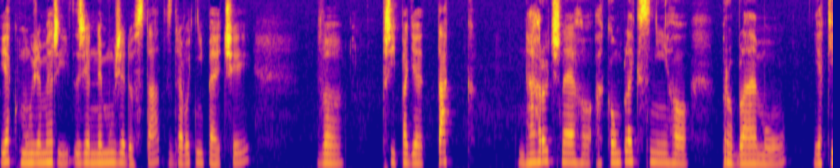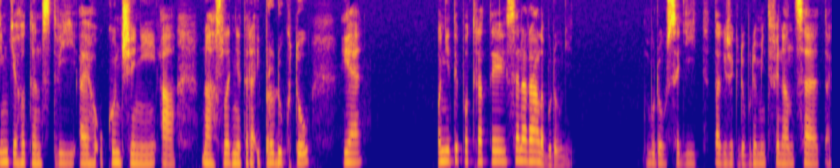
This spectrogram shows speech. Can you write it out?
Jak můžeme říct, že nemůže dostat zdravotní péči v případě tak náročného a komplexního problému, jakým těhotenství a jeho ukončení a následně teda i produktu je. Oni ty potraty se nadále budou dít budou sedít, takže kdo bude mít finance, tak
